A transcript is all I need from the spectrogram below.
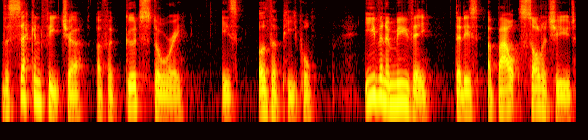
The second feature of a good story is other people. Even a movie that is about solitude,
